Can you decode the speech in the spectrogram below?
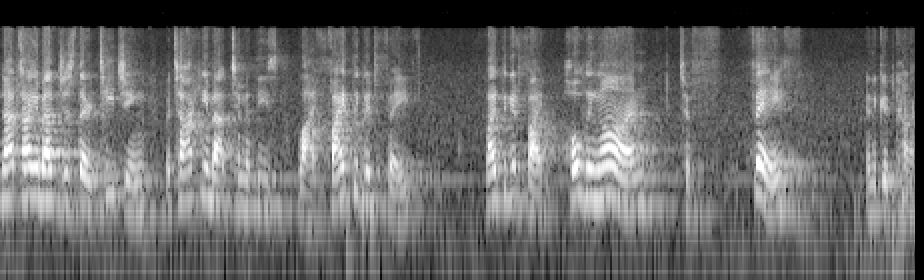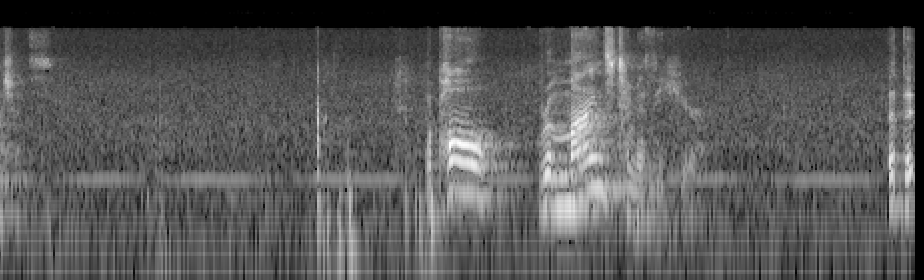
not talking about just their teaching, but talking about Timothy's life. Fight the good faith, fight the good fight, holding on to faith and a good conscience. Now, Paul reminds Timothy here that, the,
